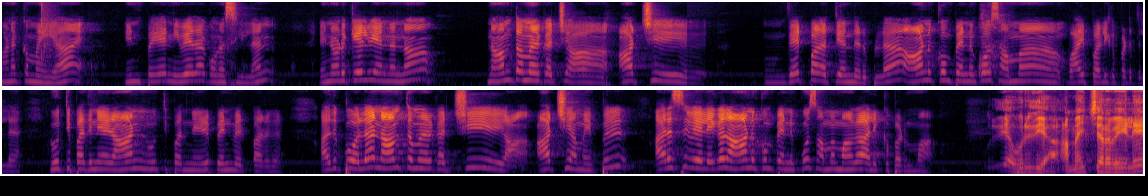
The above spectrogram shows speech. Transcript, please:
வணக்கம் ஐயா. என் பெயர் நிவேதா குணசீலன். என்னோட கேள்வி என்னன்னா நாம் தமிழர் கட்சி ஆட்சி வேட்பாளர் தேர்ந்தெடுப்பில் ஆணுக்கும் பெண்ணுக்கும் சம வாய்ப்பு அளிக்கப்படுதில்ல நூற்றி பதினேழு ஆண் நூற்றி பதினேழு பெண் வேட்பாளர்கள். அதுபோல் நாம் தமிழர் கட்சி ஆட்சி அமைப்பில் அரசு வேலைகள் ஆணுக்கும் பெண்ணுக்கும் சமமாக அளிக்கப்படுமா? உறுதியா உறுதியா. அமைச்சரவையிலே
